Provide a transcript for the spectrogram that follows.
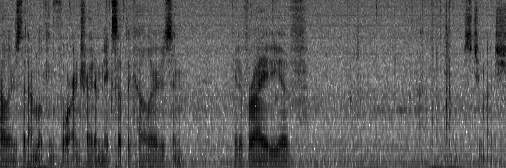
colors that I'm looking for and try to mix up the colors and get a variety of oops, too much.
